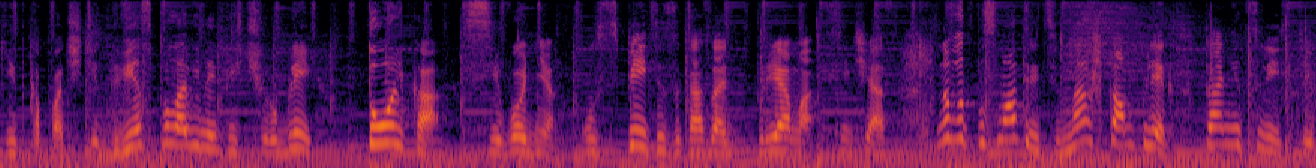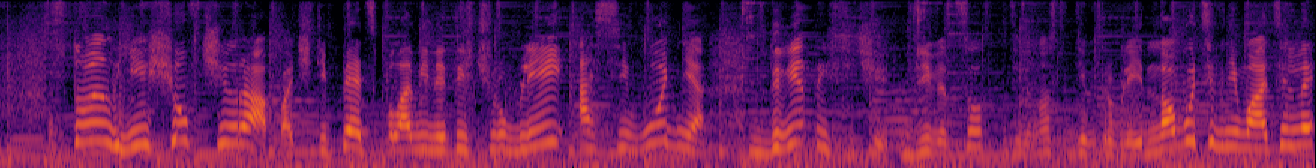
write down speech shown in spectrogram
скидка почти 2500 рублей только сегодня. Успейте заказать прямо сейчас. Ну вот посмотрите, наш комплект «Танец листьев» стоил еще вчера почти 5500 рублей, а сегодня 2999 рублей. Но будьте внимательны,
